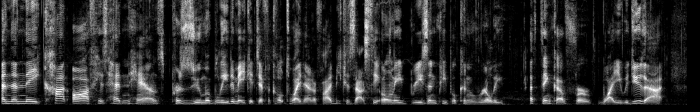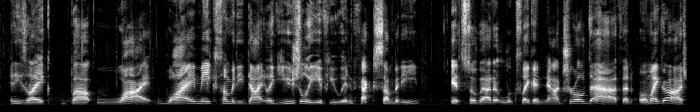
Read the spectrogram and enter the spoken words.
and then they cut off his head and hands, presumably to make it difficult to identify because that's the only reason people can really uh, think of for why you would do that. And he's like, but why? Why make somebody die? Like usually, if you infect somebody, it's so that it looks like a natural death. And oh my gosh,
